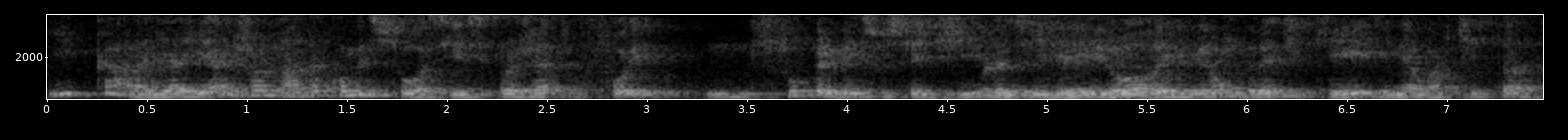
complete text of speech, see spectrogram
E, cara, e aí a jornada começou, assim, esse projeto foi super bem sucedido, assim, ele, virou, né? ele virou um grande case, né, o artista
